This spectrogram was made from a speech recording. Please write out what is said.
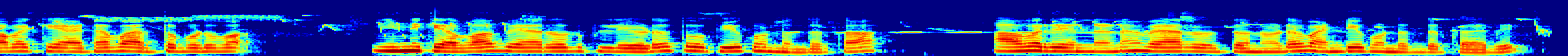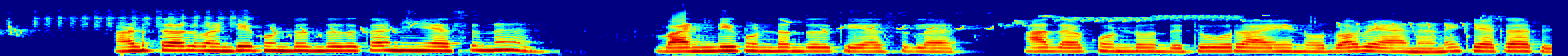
அவள் கேட்டால் வருத்தப்படுவாள் இன்னைக்கு அவள் வேறொரு பிள்ளையோட தொப்பியை கொண்டு வந்திருக்கா. அவர் என்னென்னா வேற ஒருத்தனோட வண்டியை கொண்டு வந்திருக்காரு. அடுத்த ஆள் வண்டியை கொண்டு வந்ததுக்கா நீ ஏசுன? வண்டி கொண்டு வந்தது கேஸில். அதை கொண்டு வந்துட்டு ஒரு ஐநூறுரூவா வேணும்னு கேட்காரு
